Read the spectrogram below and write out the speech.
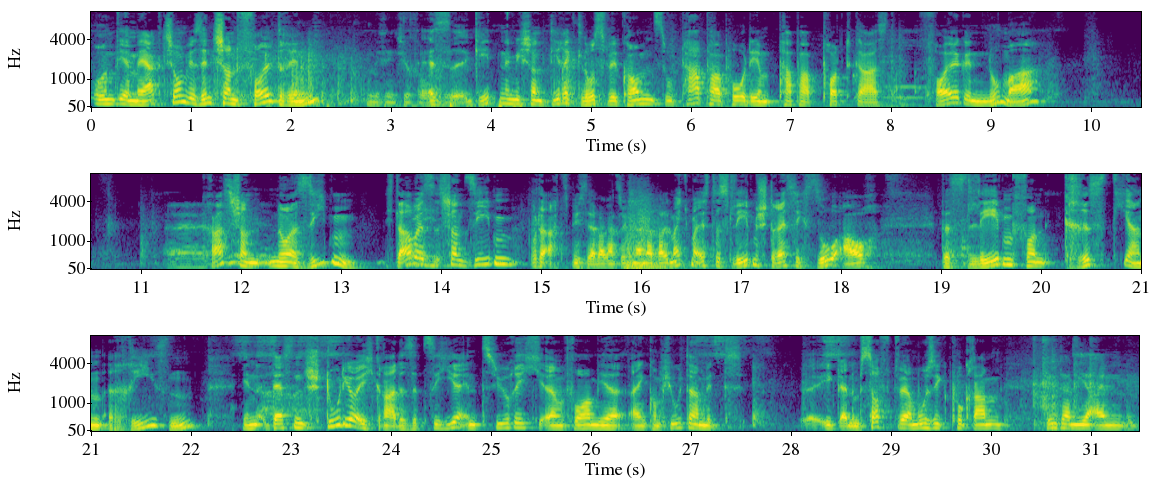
Und ihr merkt schon, wir sind schon voll drin. Wir sind schon voll Es drin. äh, geht nämlich schon direkt los. Willkommen zu Papapo, dem Papa Podcast, Folge Nummer. Krass, schon nur sieben. Ich glaube, es ist schon sieben oder acht. Bin ich selber ganz durcheinander, weil manchmal ist das Leben stressig. So auch das Leben von Christian Riesen, in dessen Studio ich gerade sitze, hier in Zürich. Ähm, vor mir ein Computer mit äh, irgendeinem Software-Musikprogramm. Hinter mir ein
